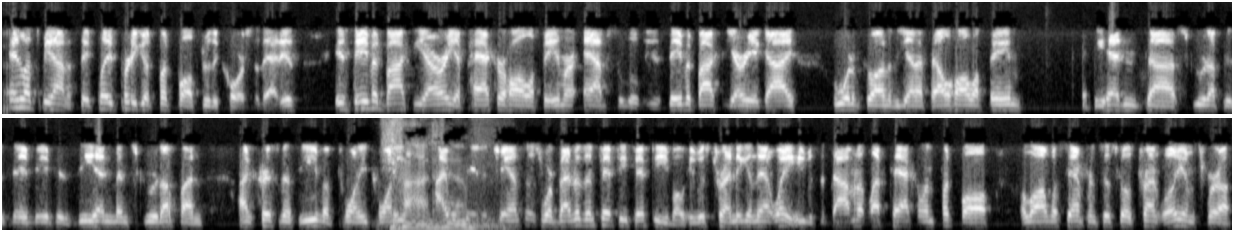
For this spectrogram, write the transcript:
and let's be honest, they've played pretty good football through the course of that. Is is David Bakhtiari a Packer Hall of Famer? Absolutely. Is David Bakhtiari a guy who would have gone to the NFL Hall of Fame if he hadn't uh, screwed up his if his knee hadn't been screwed up on on Christmas Eve of 2020? God, I would yeah. say the chances were better than 50-50. Evo. He was trending in that way. He was the dominant left tackle in football along with San Francisco's Trent Williams for a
